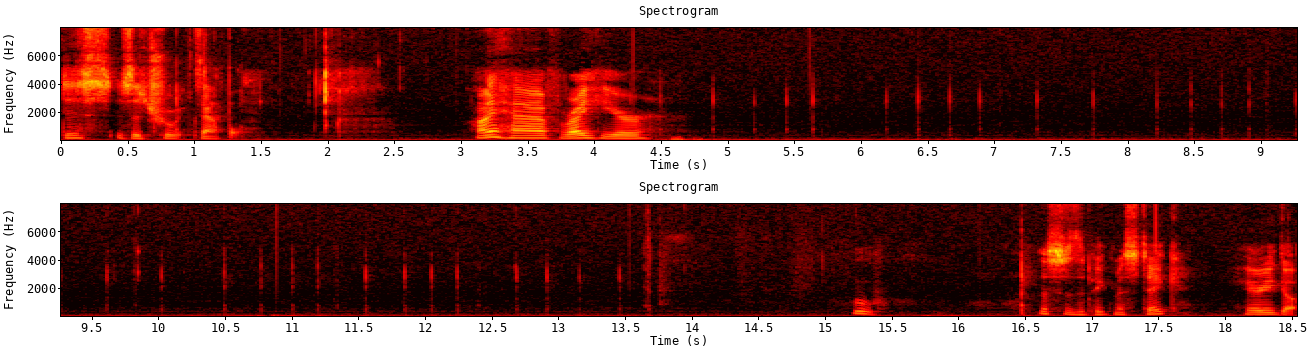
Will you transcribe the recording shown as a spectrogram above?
This is a true example. I have right here Ooh, this is a big mistake. Here you go.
